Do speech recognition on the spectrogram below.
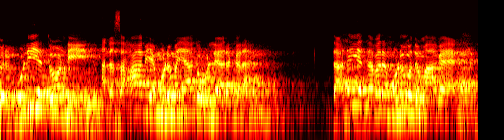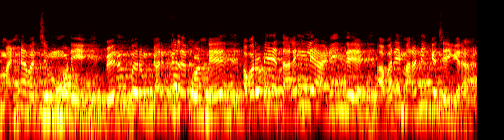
ஒரு குழியை தோண்டி அந்த சஹாபியை முழுமையாக உள்ளே இறக்குறாங்க. தலையை தவிர முழுவதுமாக மண்ணை வச்சு மூடி பெரும் பெரும் கற்களை கொண்டு அவருடைய தலையிலே அடித்து அவரை மரணிக்க செய்கிறார்.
